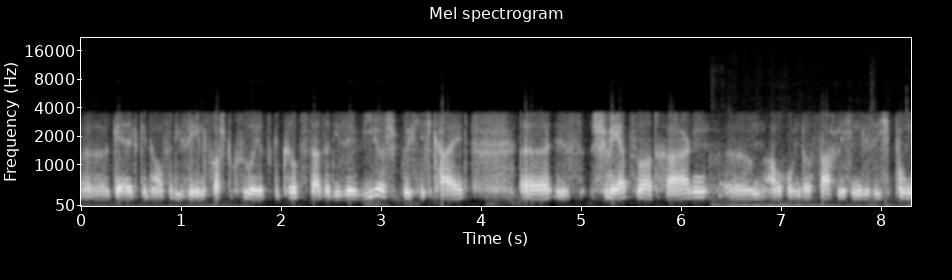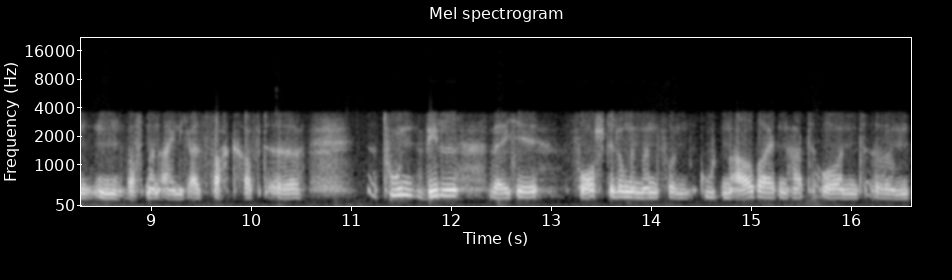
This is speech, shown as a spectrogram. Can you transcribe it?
äh, Geld genau für diese Infrastruktur jetzt gekürzt. Also diese Widersprüchlichkeit äh, ist schwer zu ertragen, äh, auch unter fachlichen Gesichtspunkten, was man eigentlich als Fachkraft äh, tun will, welche Vorstellungen man von guten Arbeiten hat. Und ähm,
